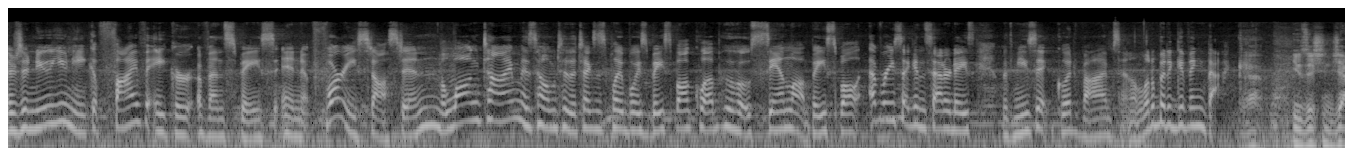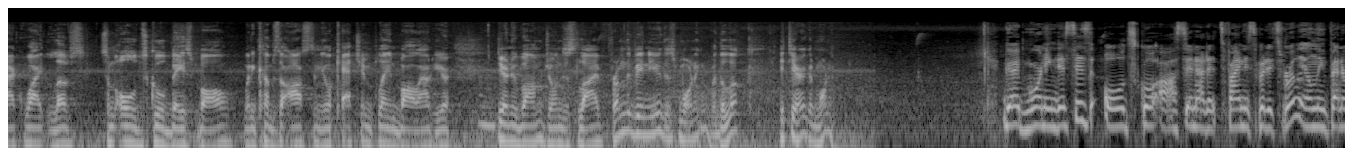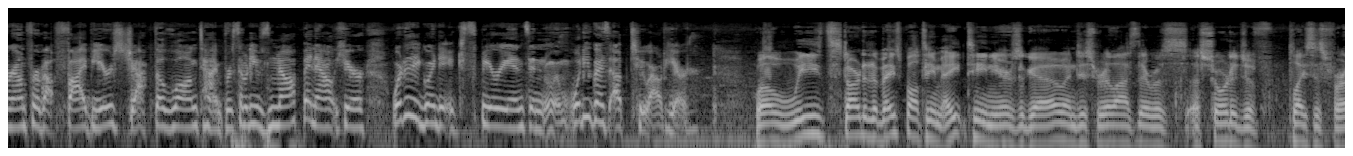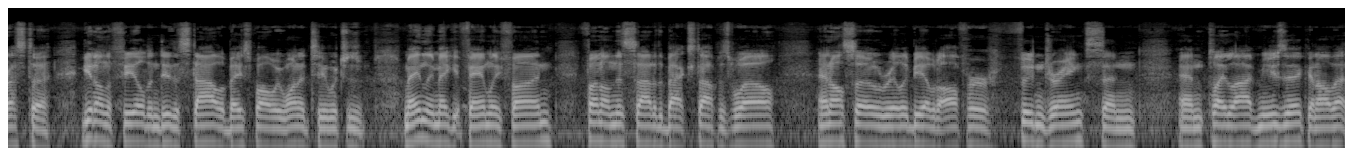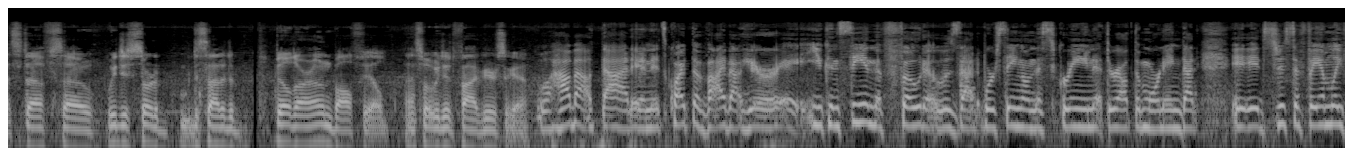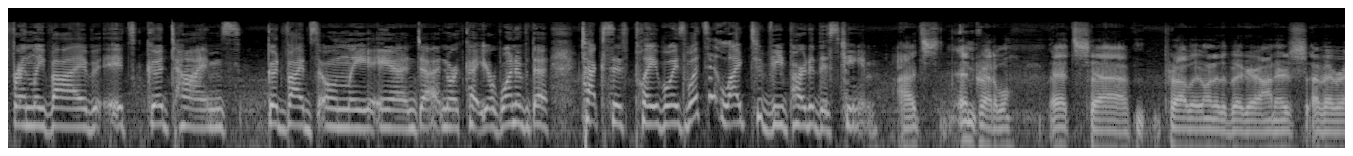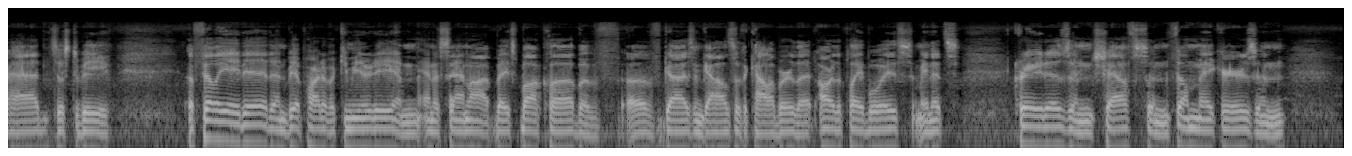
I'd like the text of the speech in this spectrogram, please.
There's a new unique five acre event space in Far East Austin. The long time is home to the Texas Playboys Baseball Club, who hosts Sandlot Baseball every second Saturdays with music, good vibes, and a little bit of giving back. Yeah. Musician Jack White loves some old school baseball. When he comes to Austin, you'll catch him playing ball out here. Tierra Neubaum joins us live from the venue this morning with a look. Hey, Tierra, good morning. Good morning. This is old school Austin at its finest, but it's really only been around for about five years, Jack, the long time. For somebody who's not been out here, what are they going to experience and what are you guys up to out here? Well, we started a baseball team 18 years ago and just realized there was a shortage of places for us to get on the field and do the style of baseball we wanted to, which is mainly make it family fun, fun on this side of the backstop as well, and also really be able to offer food and drinks and and play live music and all that stuff. So we just sort of decided to build our own ball field. That's what we did five years ago. Well, how about that? And it's quite the vibe out here. You can see in the photos that we're seeing on the screen throughout the morning that it's just a family friendly vibe. It's good times good vibes only. And uh, Northcutt, you're one of the Texas Playboys. What's it like to be part of this team? Uh, it's incredible. It's uh, probably one of the bigger honors I've ever had, just to be affiliated and be a part of a community and, and a Sandlot baseball club of, of guys and gals of the caliber that are the Playboys. I mean, it's creatives and chefs and filmmakers and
